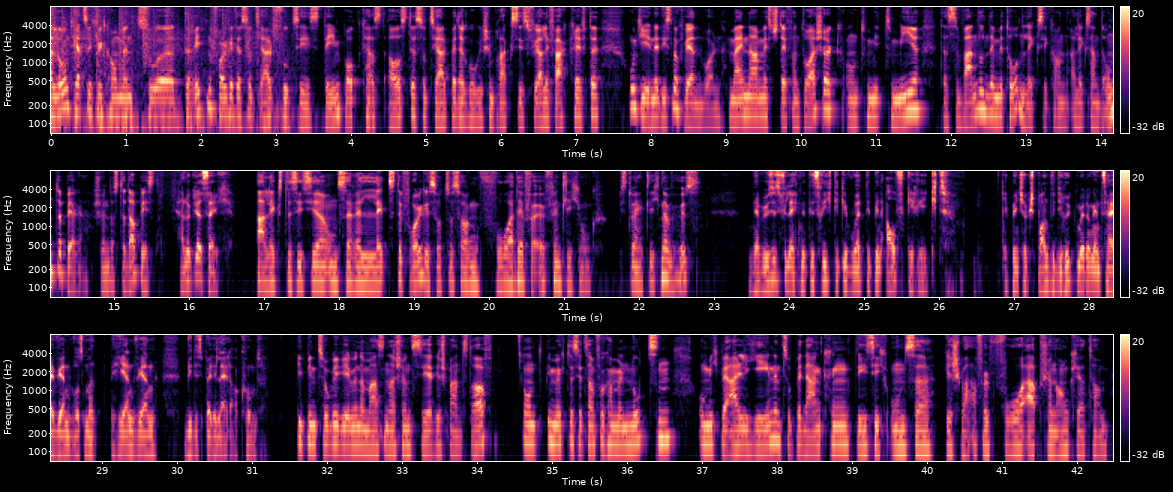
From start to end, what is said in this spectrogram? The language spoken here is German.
Hallo und herzlich willkommen zur dritten Folge der Sozialfuzis, dem Podcast aus der sozialpädagogischen Praxis für alle Fachkräfte und jene, die es noch werden wollen. Mein Name ist Stefan Torschak und mit mir das wandelnde Methodenlexikon, Alexander Unterberger. Schön, dass du da bist. Hallo, grüß euch. Alex, das ist ja unsere letzte Folge sozusagen vor der Veröffentlichung. Bist du eigentlich nervös? Nervös ist vielleicht nicht das richtige Wort, ich bin aufgeregt. Ich bin schon gespannt, wie die Rückmeldungen sein werden, was wir hören werden, wie das bei den Leuten ankommt. Ich bin zugegebenermaßen auch schon sehr gespannt drauf. Und ich möchte es jetzt einfach einmal nutzen, um mich bei all jenen zu bedanken, die sich unser Geschwafel vorab schon angehört haben.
